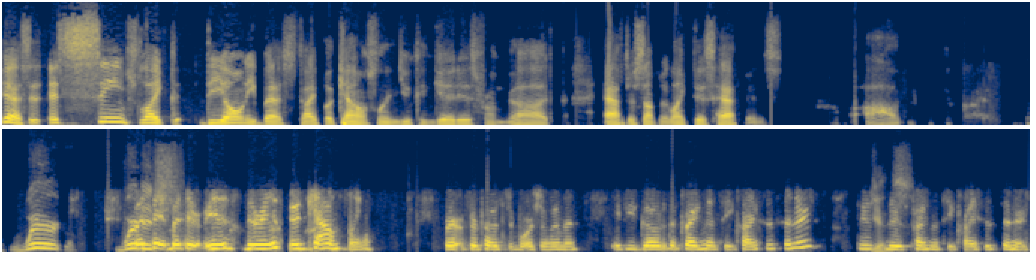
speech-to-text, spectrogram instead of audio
Yes, it, it seems like the only best type of counseling you can get is from God after something like this happens. Uh, where where but, did they, but there is there is good counseling for, for post-abortion women. If you go to the pregnancy crisis centers, there's yes. there's pregnancy crisis centers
